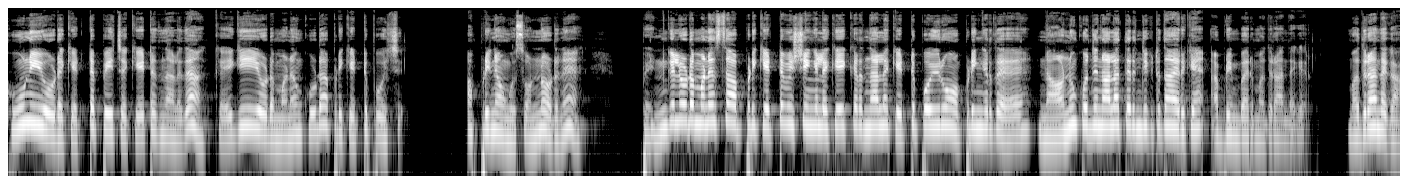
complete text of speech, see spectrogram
கூனியோட கெட்ட பேச்சை கேட்டதுனால தான் கைகேயோட மனம் கூட அப்படி கெட்டு போச்சு. அப்படின்னு அவங்க சொன்ன உடனே பெண்களோட மனசு அப்படி கெட்ட விஷயங்களை கேட்கறதுனால கெட்டு போயிடும் அப்படிங்கிறத நானும் கொஞ்ச நாளாக தெரிஞ்சுக்கிட்டு தான் இருக்கேன் அப்படிம்பார் மதுராந்தகர். மதுராந்தகா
